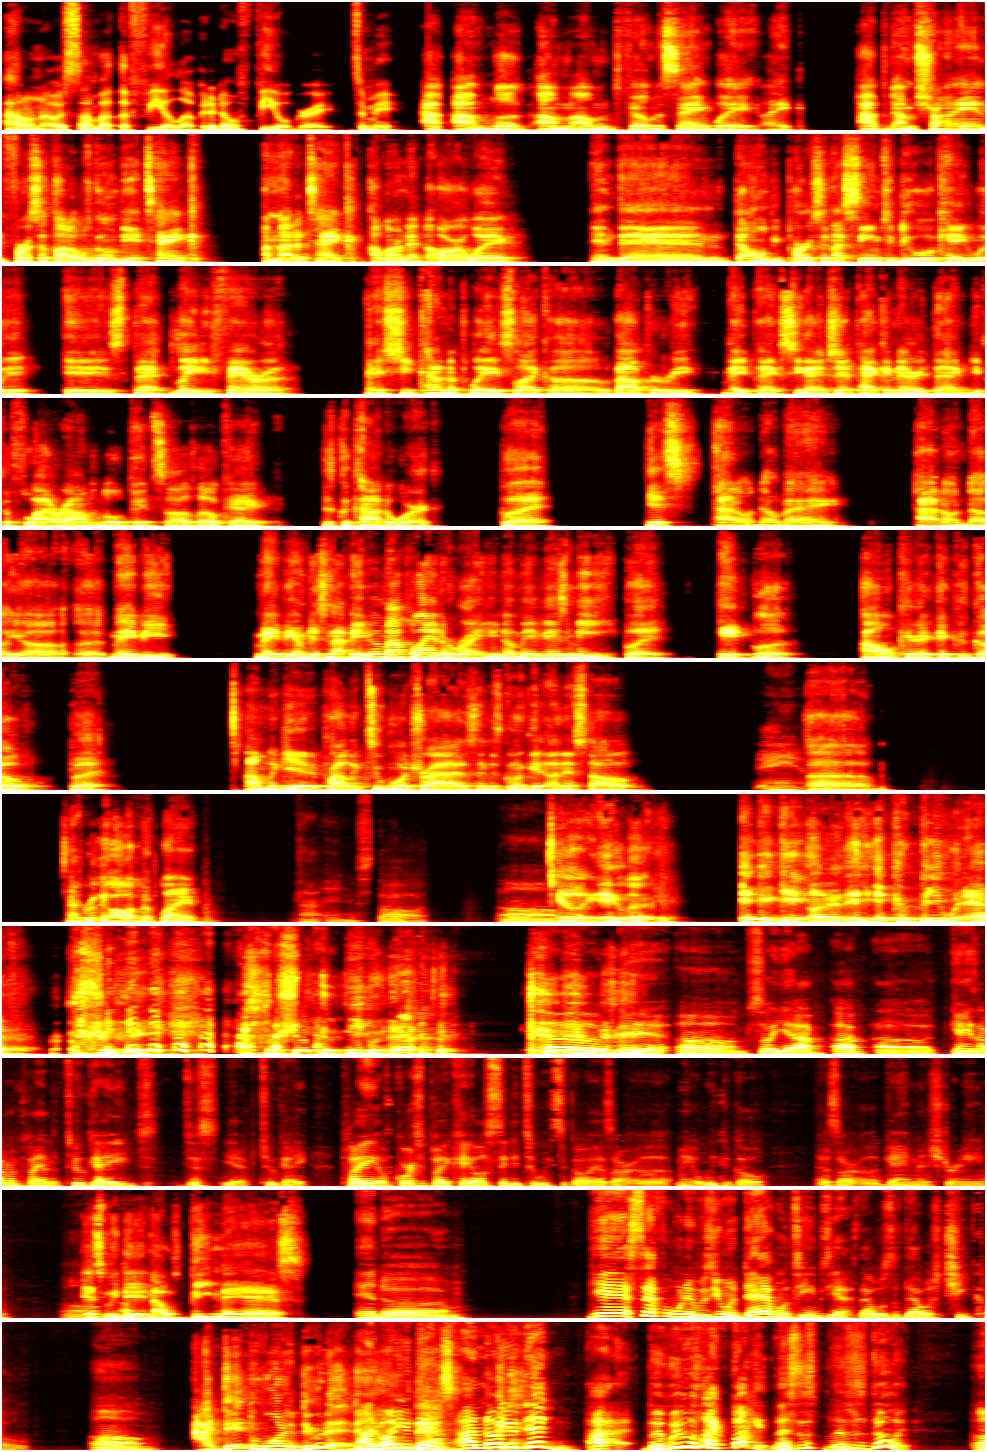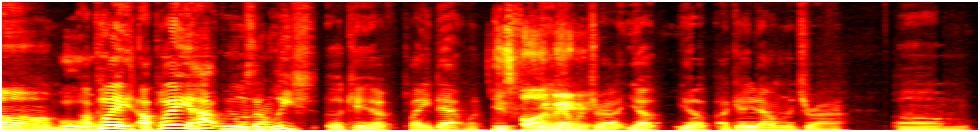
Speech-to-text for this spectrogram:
I don't know. It's something about the feel of it. It don't feel great to me. I, I'm look, I'm I'm feeling the same way. Like I'm, I'm trying. First, I thought I was going to be a tank. I'm not a tank. I learned that the hard way. And then the only person I seem to do okay with is that lady Pharah, and she kind of plays like a Valkyrie Apex. She got a jetpack and everything. You could fly around a little bit. So I was like, okay, this could kind of work. But it's I don't know, man. I don't know, y'all. Uh, maybe maybe I'm just not maybe I'm not playing it right. You know, maybe it's me, but it look, I don't care. It, could go, but I'm gonna give it probably two more tries and it's gonna get uninstalled. Damn, Um that's really all I've been playing. not installed. Um, It look, it look, it could get un- it, it could be whatever. it could be whatever. oh man. Um. So yeah, I, I uh games I've been playing the 2K. j- Just yeah, 2K. Play. Of course, we played KO City two weeks ago as our. Uh, I mean, a week ago as our uh, gaming stream. Um, Yes, we I- did, and I was beating their ass. and um, yeah, except for when it was you and Dab on teams. Yes, that was that was cheat code. Um, I didn't want to do that. I know y'all. you That's- didn't. I know you didn't. I but we was like, fuck it, let's just let's just do it. Um, I played I played Hot Wheels Unleashed. Uh, Kev played that one. It's fun, Gave that man. one try. Yep, yep. I gave that one a try. Um,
